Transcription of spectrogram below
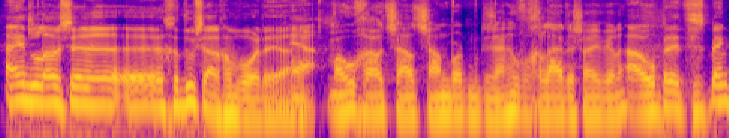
eindeloze eh, gedoe zou gaan worden. Ja. Ja, maar hoe groot zou het soundboard moeten zijn? Hoeveel geluiden zou je willen? Nou, hoe breed is het nee,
